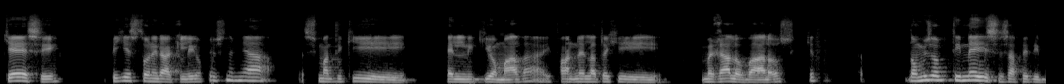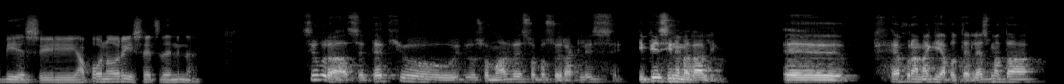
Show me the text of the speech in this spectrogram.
Και εσύ πήγες στον Ηρακλή, ο οποίος είναι μια σημαντική ελληνική ομάδα. Η φανέλα του έχει μεγάλο βάρος και νομίζω ότι την είσαι σε αυτή την πίεση από νωρίς, έτσι δεν είναι; Σίγουρα σε τέτοιου είδους ομάδες όπως ο Ηρακλής η πίεση είναι μεγάλη. Ε, έχουν ανάγκη για αποτελέσματα.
